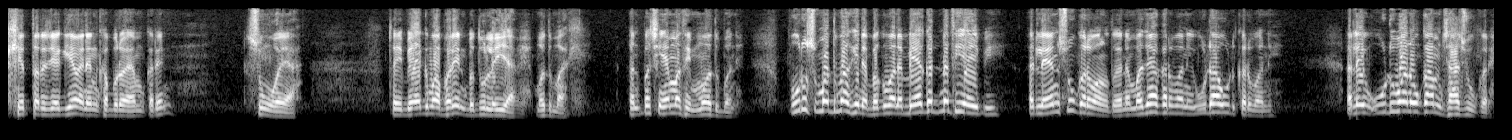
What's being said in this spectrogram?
ખેતર જે ગયા હોય ને એને ખબર હોય એમ કરીને શું હોય આ. તો એ બેગમાં ભરીને બધું લઈ આવે મધમાખી. અને પછી એમાંથી મધ બને. પુરુષ મધમાખીને ભગવાને બેગ જ નથી આપી. એટલે એને શું કરવાનું તો? એને મજા કરવાની, ઉડાઉડ કરવાની. એટલે એ ઉડવાનું કામ ઝાઝું કરે.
